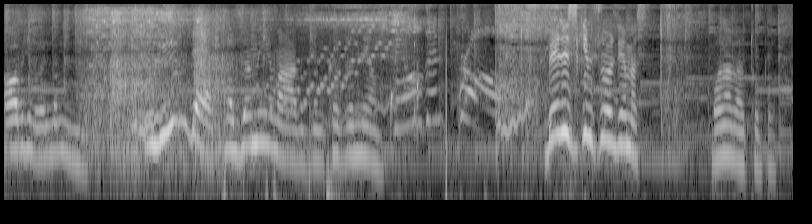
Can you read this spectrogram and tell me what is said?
abicim ölmem mi? Öleyim de kazanayım abicim kazanayım. Beni hiç kimse öldüremez. Bana ver topu.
